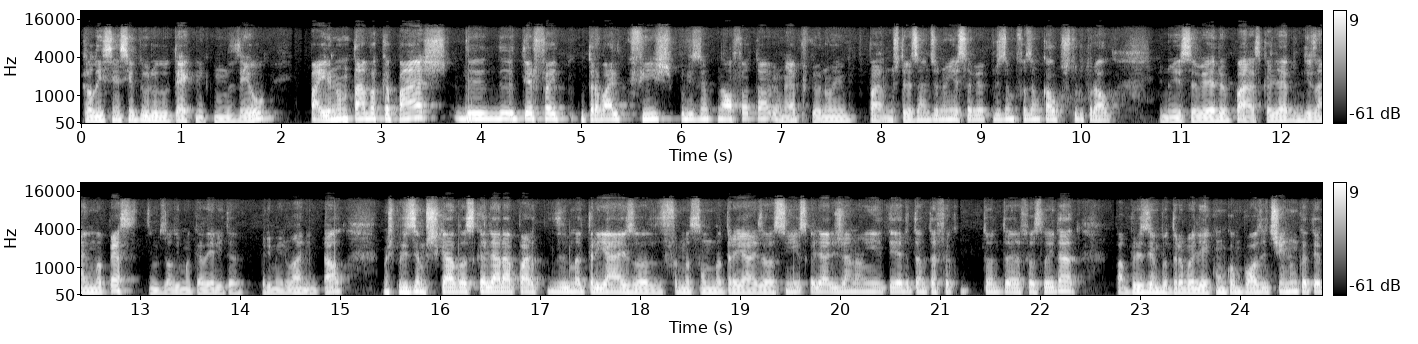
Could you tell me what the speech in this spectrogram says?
que, a licenciatura do técnico me deu, pá, eu não estava capaz de, de, ter feito o trabalho que fiz, por exemplo, na AlphaTauro, não é? porque eu não, pá, nos três anos eu não ia saber, por exemplo, fazer um cálculo estrutural. Eu não ia saber, pá, se calhar design de uma peça, tínhamos ali uma cadeirita de primeiro ano e tal, mas por exemplo, chegava se calhar à parte de materiais ou de formação de materiais ou assim, e se calhar já não ia ter tanta, tanta facilidade. Pá, por exemplo, eu trabalhei com composites sem nunca ter,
